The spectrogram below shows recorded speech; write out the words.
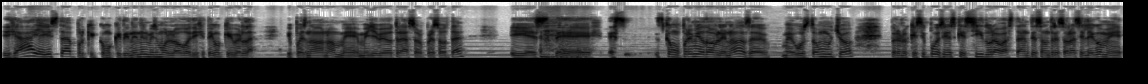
Y dije, ay, ahí está, porque como que tenían el mismo logo. Dije, tengo que verla. Y pues no, no, me, me llevé otra sorpresota. Y este es, es, como premio doble, ¿no? O sea, me gustó mucho, pero lo que sí puedo decir es que sí dura bastante, son tres horas. Y luego me,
